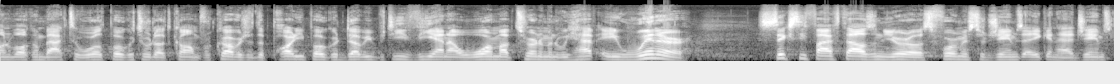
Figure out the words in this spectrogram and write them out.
and welcome back to WorldPokerTour.com for coverage of the Party Poker WPT Vienna warm-up tournament. We have a winner, 65,000 euros for Mr. James Akenhead. James,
